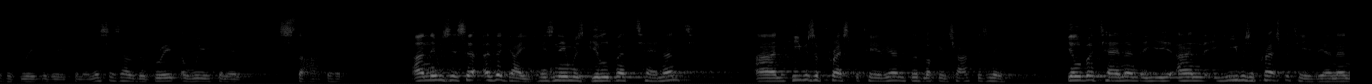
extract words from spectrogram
of the Great Awakening. This is how the Great Awakening started. And there was this other guy, his name was Gilbert Tennent, and he was a Presbyterian, good looking chap, isn't he? Gilbert Tennent, and he was a Presbyterian, and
